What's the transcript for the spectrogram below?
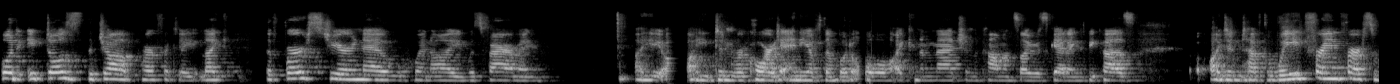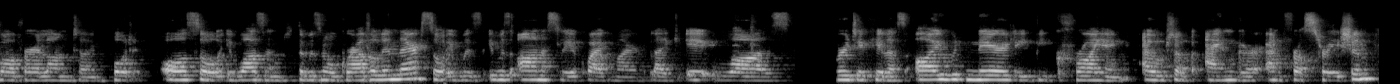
But it does the job perfectly. Like the first year now when i was farming I I didn't record any of them, but oh, I can imagine the comments I was getting because I didn't have the weight frame first of all for a long time, but also it wasn't there was no gravel in there so it was it was honestly a quagmire. Like it was ridiculous. I would nearly be crying out of anger and frustration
